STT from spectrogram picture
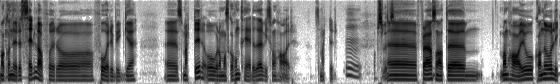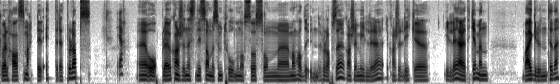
man kan gjøre selv da, for å forebygge eh, smerter, og hvordan man skal håndtere det hvis man har smerter. Mm. Absolutt. Eh, for det er jo sånn at eh, man har jo, kan jo likevel ha smerter etter et prolaps. Ja. Eh, og oppleve kanskje nesten de samme symptomene også som eh, man hadde under prolapset. Kanskje mildere, kanskje like ille, jeg vet ikke. Men hva er grunnen til det?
